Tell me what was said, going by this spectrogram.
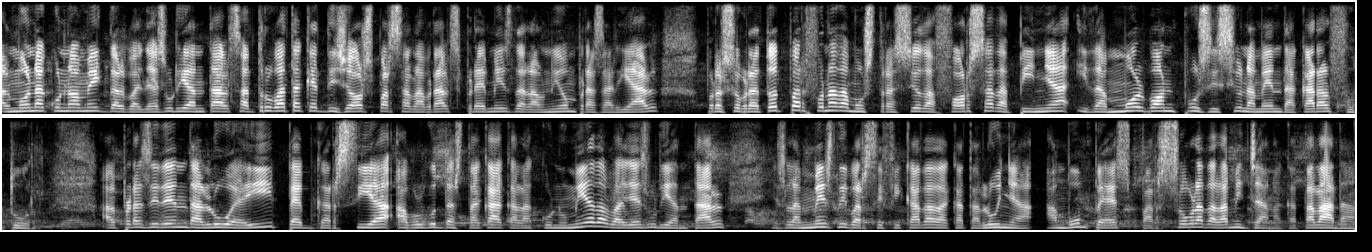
El món econòmic del Vallès Oriental s'ha trobat aquest dijous per celebrar els premis de la Unió Empresarial, però sobretot per fer una demostració de força, de pinya i de molt bon posicionament de cara al futur. El president de l'UEI, Pep Garcia, ha volgut destacar que l'economia del Vallès Oriental és la més diversificada de Catalunya, amb un pes per sobre de la mitjana catalana.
